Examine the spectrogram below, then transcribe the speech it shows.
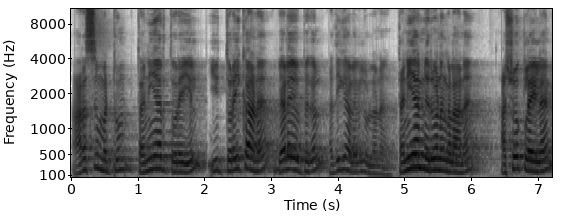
அரசு மற்றும் தனியார் துறையில் இத்துறைக்கான வேலைவாய்ப்புகள் அதிக அளவில் உள்ளன. தனியார் நிறுவனங்களான Ashok Leyland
